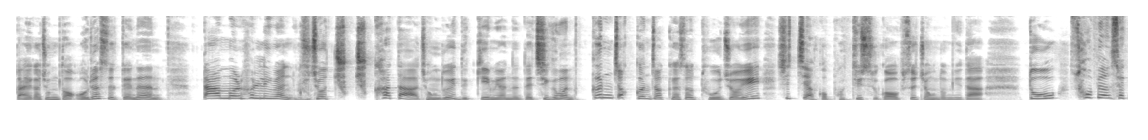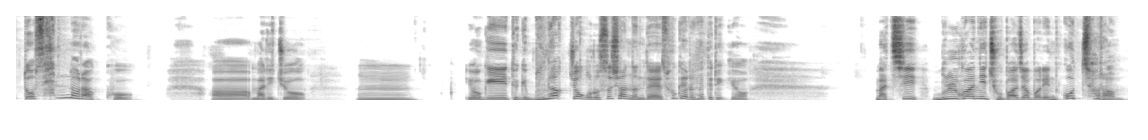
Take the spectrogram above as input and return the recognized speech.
나이가 좀 더 어렸을 때는 땀을 흘리면 그저 축축하다 정도의 느낌이었는데 지금은 끈적끈적해서 도저히 씻지 않고 버틸 수가 없을 정도입니다. 또 소변색도 샛노랗고 어, 말이죠. 음, 여기 되게 문학적으로 쓰셨는데 소개를 해드릴게요. 마치 물관이 좁아져 버린 꽃처럼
